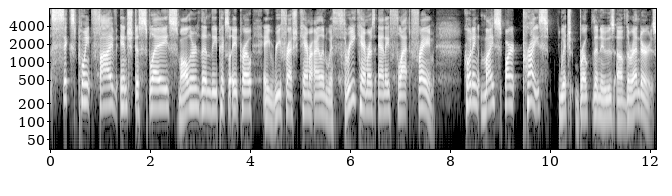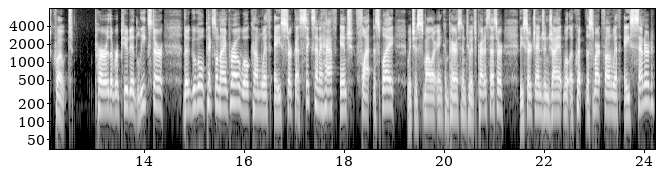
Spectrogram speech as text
6.5 inch display, smaller than the Pixel 8 Pro, a refreshed camera island with three cameras, and a flat frame. Quoting MySmartPrice, which broke the news of the renders, quote, Per the reputed leakster, the Google Pixel 9 Pro will come with a circa 6.5 inch flat display, which is smaller in comparison to its predecessor. The search engine giant will equip the smartphone with a centered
